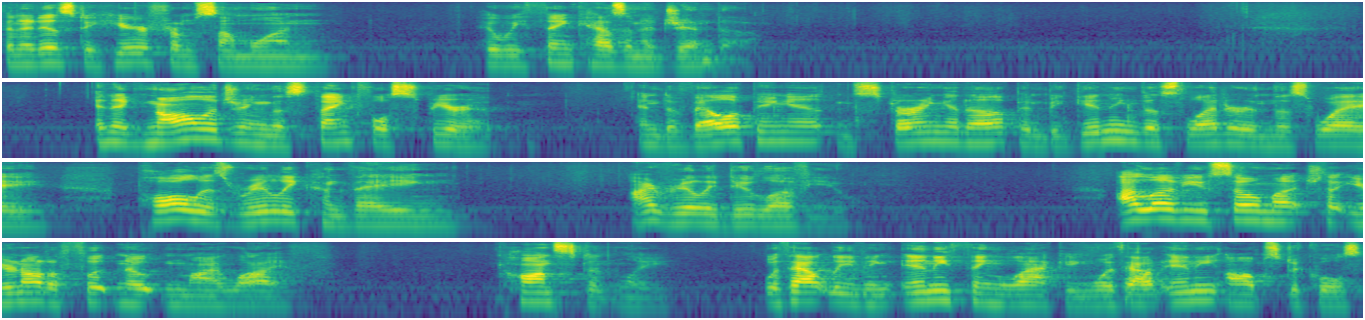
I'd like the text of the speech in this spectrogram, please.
than it is to hear from someone who we think has an agenda. In acknowledging this thankful spirit and developing it and stirring it up and beginning this letter in this way, Paul is really conveying, I really do love you. I love you so much that you're not a footnote in my life. Constantly, without leaving anything lacking, without any obstacles,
